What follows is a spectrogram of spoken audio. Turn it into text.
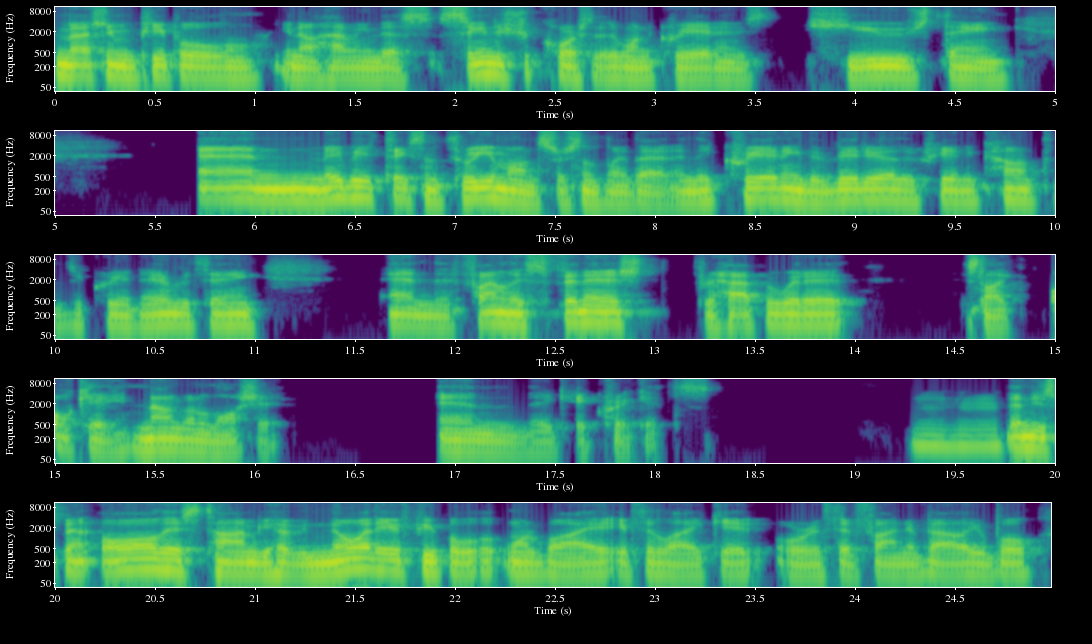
imagine people, you know, having this signature course that they want to create and it's huge thing. And maybe it takes them three months or something like that. And they're creating the video, they're creating content, they're creating everything. And then finally it's finished. They're happy with it. It's like, okay, now I'm going to launch it. And they get crickets. hmm Then you spend all this time. You have no idea if people want to buy it, if they like it, or if they find it valuable.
